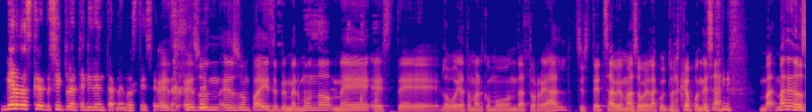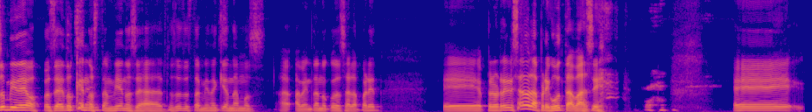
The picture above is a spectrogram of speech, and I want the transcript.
Mierda, es que simplemente he leído en internet, no estoy seguro. Es, es un, es un país de primer mundo. Me, este, lo voy a tomar como un dato real. Si usted sabe más sobre la cultura japonesa, má- mándenos un video. O sea, edúquenos Sí. también. O sea, nosotros también aquí sí. andamos aventando cosas a la pared. Eh, pero regresando a la pregunta base. Eh,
